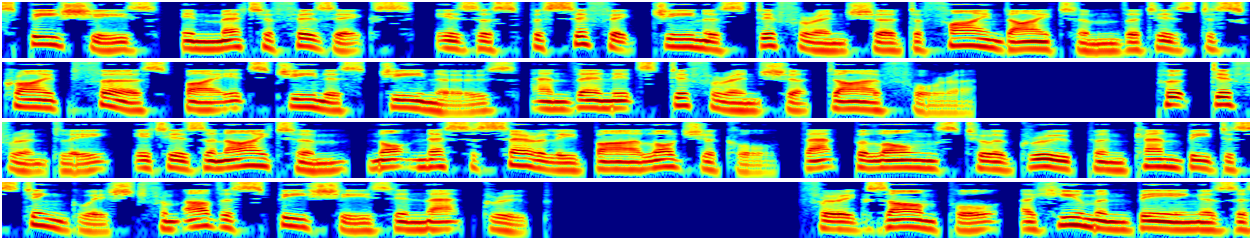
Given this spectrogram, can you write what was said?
Species, in metaphysics, is a specific genus differentia defined item that is described first by its genus genos and then its differentia diaphora. Put differently, it is an item, not necessarily biological, that belongs to a group and can be distinguished from other species in that group. For example, a human being as a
